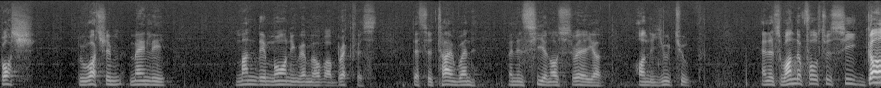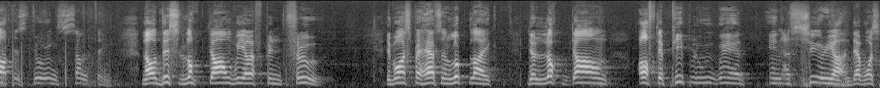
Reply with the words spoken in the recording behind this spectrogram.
Bosch, we watch him mainly Monday morning when we have our breakfast. That's the time when, when it's here in Australia on the YouTube. And it's wonderful to see God is doing something. Now, this lockdown we have been through, it was perhaps and looked like the lockdown of the people who were in Assyria, and that was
